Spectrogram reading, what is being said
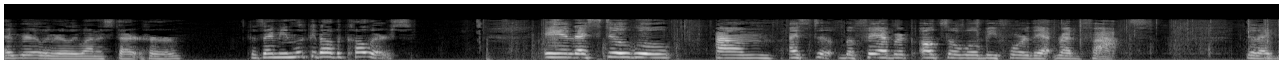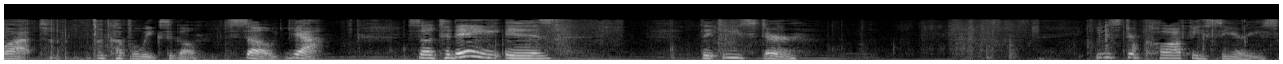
I really, really want to start her. Because, I mean, look at all the colors. And I still will, um, I still, the fabric also will be for that red fox that I bought a couple weeks ago. So, yeah. So today is the Easter Easter Coffee series.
